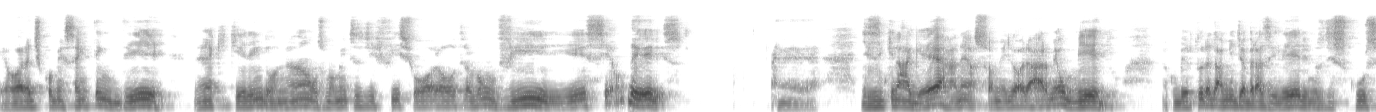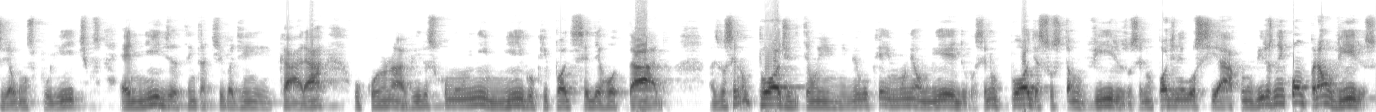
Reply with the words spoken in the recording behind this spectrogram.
É hora de começar a entender né, que, querendo ou não, os momentos difíceis, hora ou outra, vão vir. E esse é um deles. É, dizem que na guerra, né, a sua melhor arma é o medo. Na cobertura da mídia brasileira e nos discursos de alguns políticos, é nítida a tentativa de encarar o coronavírus como um inimigo que pode ser derrotado. Mas você não pode ter um inimigo que é imune ao medo, você não pode assustar um vírus, você não pode negociar com o vírus nem comprar um vírus,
